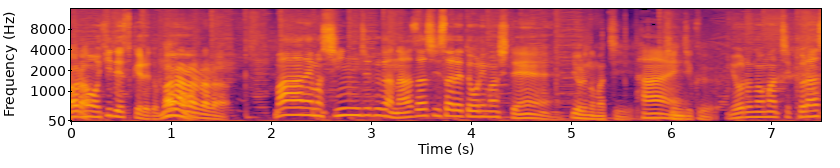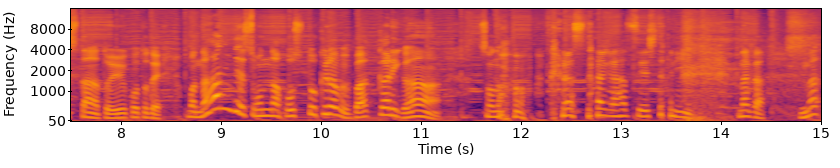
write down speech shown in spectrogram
の日ですけれども。まあね、まあ、新宿が名指しされておりまして。夜の街、はい。新宿。夜の街クラスターということで、まあ、なんでそんなホストクラブばっかりがその クラスターが発生したりなんかな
